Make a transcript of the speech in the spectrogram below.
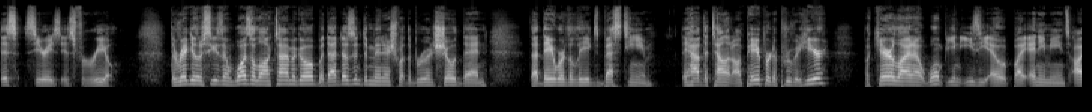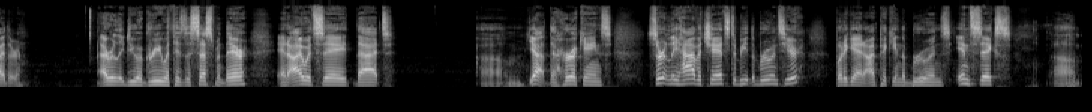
this series is for real. The regular season was a long time ago, but that doesn't diminish what the Bruins showed then that they were the league's best team. They have the talent on paper to prove it here, but Carolina won't be an easy out by any means either. I really do agree with his assessment there. And I would say that, um, yeah, the Hurricanes certainly have a chance to beat the Bruins here. But again, I'm picking the Bruins in six um,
